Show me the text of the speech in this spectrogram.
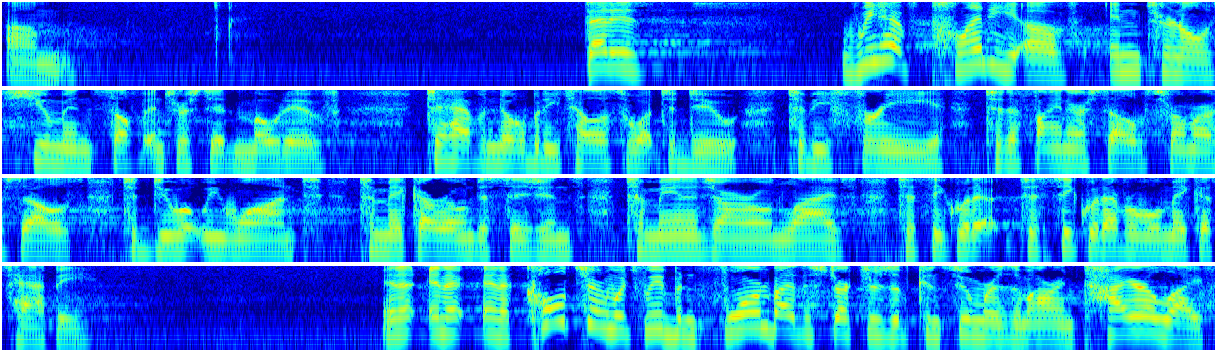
Um, that is, we have plenty of internal human self interested motive to have nobody tell us what to do, to be free, to define ourselves from ourselves, to do what we want, to make our own decisions, to manage our own lives, to, think what, to seek whatever will make us happy. In a, in, a, in a, culture in which we've been formed by the structures of consumerism our entire life,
